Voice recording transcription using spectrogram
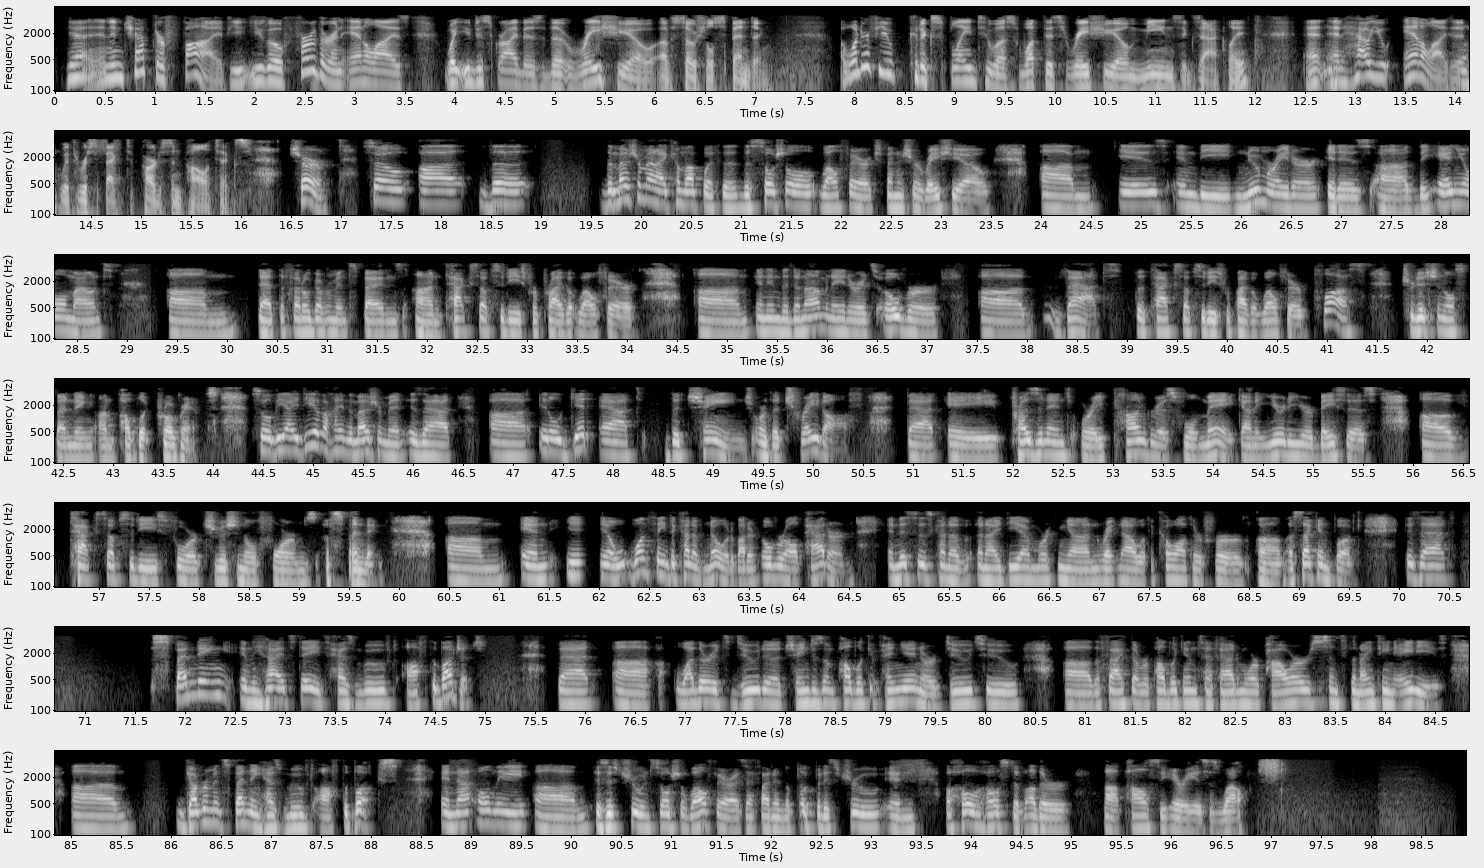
Yeah, and in chapter five, you, you go further and analyze what you describe as the ratio of social spending. I wonder if you could explain to us what this ratio means exactly and, and how you analyze it with respect to partisan politics. Sure. So uh, the the measurement I come up with, the, the social welfare expenditure ratio, um, is in the numerator. It is uh, the annual amount um, that the federal government spends on tax subsidies for private welfare. Um, and in the denominator, it's over uh, that, the tax subsidies for private welfare, plus traditional spending on public programs. So the idea behind the measurement is that uh, it'll get at the change or the trade off that a president or a Congress will make on a year to year basis of tax subsidies for traditional forms of spending. Um, and, you know, one thing to kind of note about an overall pattern, and this is kind of an idea I'm working on right now with a co author for um, a second book, is that spending in the United States has moved off the budget. That uh, whether it's due to changes in public opinion or due to uh, the fact that Republicans have had more power since the 1980s, um, government spending has moved off the books. And not only um, is this true in social welfare, as I find in the book, but it's true in a whole host of other uh, policy areas as well.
